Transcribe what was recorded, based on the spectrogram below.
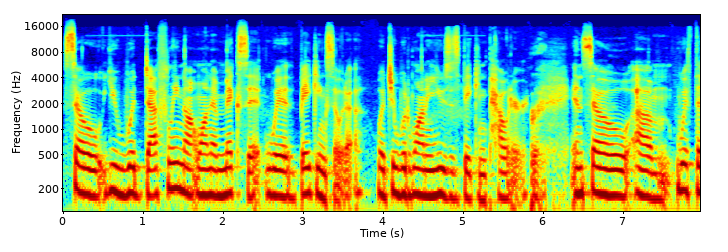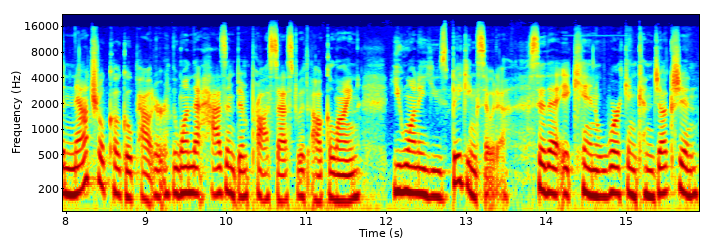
So you would definitely not want to mix it with baking soda what you would want to use is baking powder. Right. And so, um, with the natural cocoa powder, the one that hasn't been processed with alkaline, you want to use baking soda so that it can work in conjunction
